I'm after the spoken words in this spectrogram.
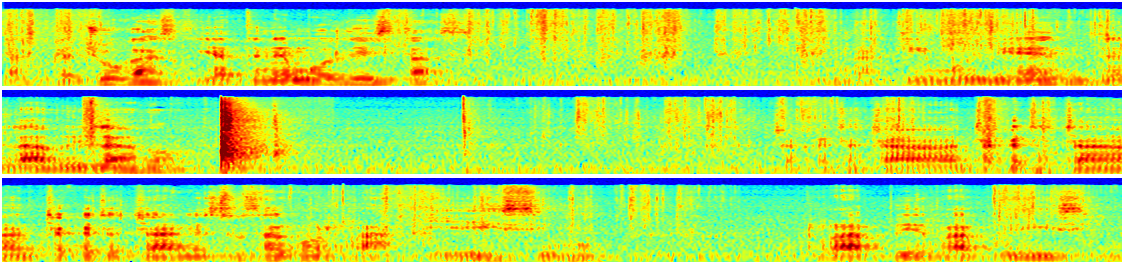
las pechugas que ya tenemos listas. Aquí muy bien, de lado y lado. Chacachachán, chacachachán, chacachachán. Esto es algo rapidísimo. Rápido, rapidísimo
